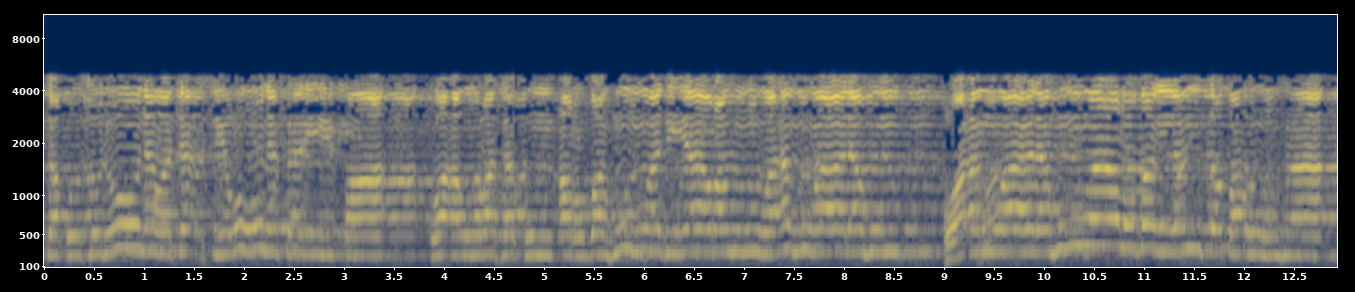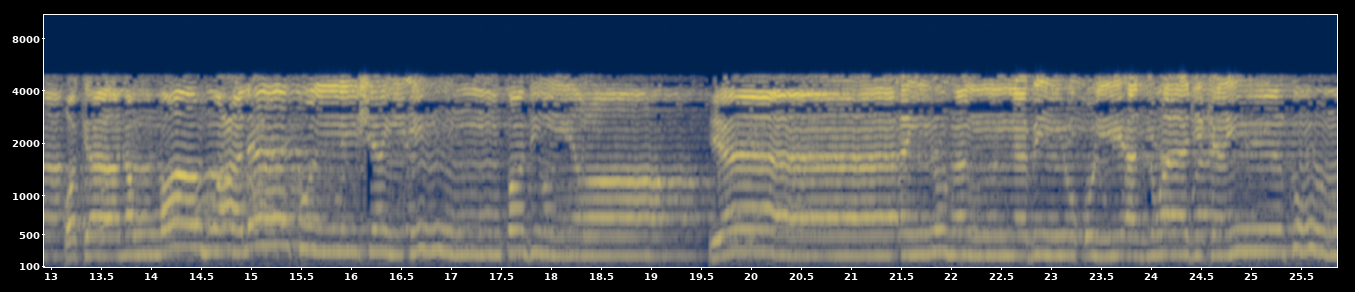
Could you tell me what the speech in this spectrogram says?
تقتلون وتأسرون فريقا وأورثكم أرضهم وديارهم وأموالهم وأموالهم وأرضا لم تطئوها وكان الله على كل شيء قديرا. يا أيها النبي قل لأزواجك إن كنتن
